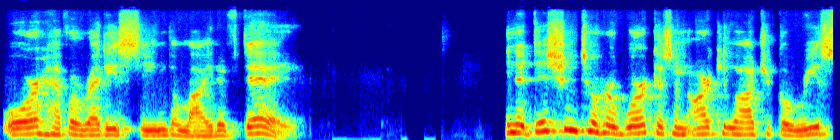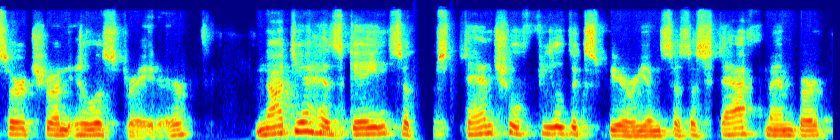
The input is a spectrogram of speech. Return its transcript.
or have already seen the light of day. In addition to her work as an archaeological researcher and illustrator, Nadia has gained substantial field experience as a staff member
